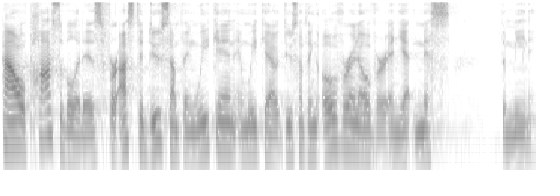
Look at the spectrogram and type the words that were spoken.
how possible it is for us to do something week in and week out, do something over and over, and yet miss the meaning.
